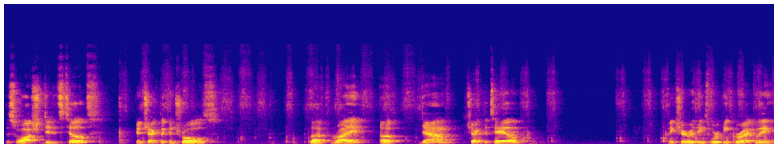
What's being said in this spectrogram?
The swash did its tilt. can check the controls. Left, right, up, down. Check the tail. Make sure everything's working correctly.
